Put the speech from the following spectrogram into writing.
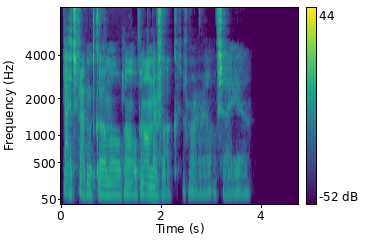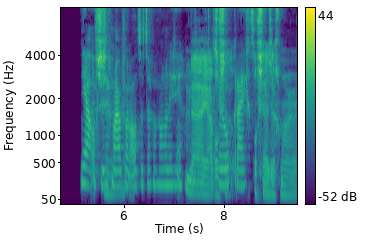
de uitspraak moet komen op een, op een ander vlak, zeg maar. eh, Of zij, eh, Ja, of ze zeg maar voor altijd de gevangenis ingaat. Nou of ja, of ze hulp krijgt. of zij zeg maar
